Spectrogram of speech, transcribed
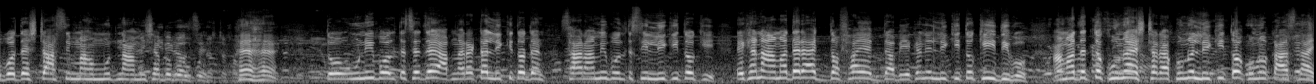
উপদেষ্টা আসিফ মাহমুদ নাম হিসাবে বলছে। হ্যাঁ হ্যাঁ। তো উনি বলতেছে যে আপনারা একটা লিখিত দেন। স্যার আমি বলতেছি লিখিত কি? এখানে আমাদের এক দফায় এক দাবি এখানে লিখিত কি দিব? আমাদের তো কোনো এক্সট্রা কোনো লিখিত কোনো কাজ নাই।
